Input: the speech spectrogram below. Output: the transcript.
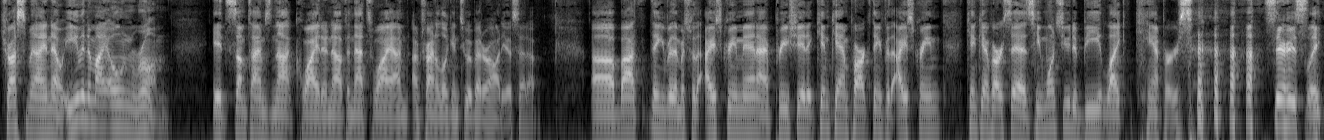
Trust me, I know. Even in my own room, it's sometimes not quite enough, and that's why I'm, I'm trying to look into a better audio setup. Uh, Bob, thank you very much for the ice cream, man. I appreciate it. Kim Cam Park, thank you for the ice cream. Kim Cam Park says he wants you to be like campers. Seriously.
